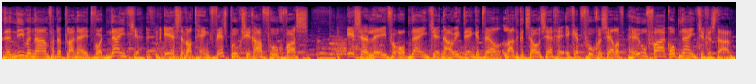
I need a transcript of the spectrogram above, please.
De nieuwe naam van de planeet wordt Nijntje. Het eerste wat Henk Westbroek zich afvroeg was... Is er leven op Nijntje? Nou, ik denk het wel. Laat ik het zo zeggen. Ik heb vroeger zelf heel vaak op Nijntje gestaan.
